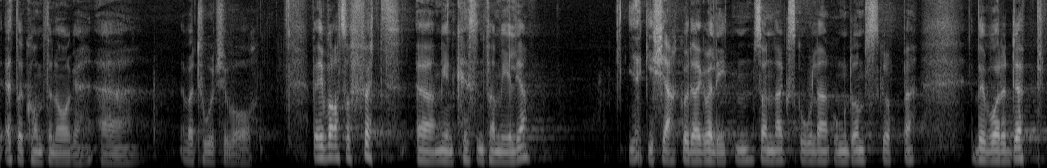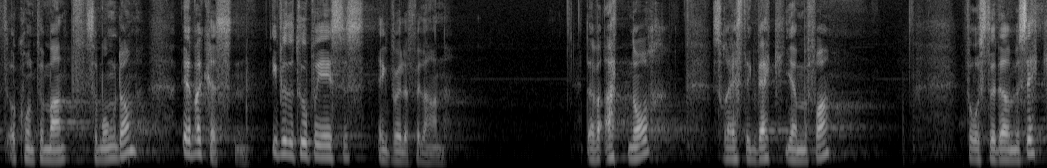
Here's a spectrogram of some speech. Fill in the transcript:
etter jeg kom til Norge. Eh, jeg var 22 år. Jeg var altså født eh, i en kristen familie. Jeg gikk i kirka da jeg var liten. Søndagsskole, ungdomsgruppe. Jeg ble både døpt og konfirmant som ungdom. Jeg var kristen. Jeg ville tro på Jesus. Jeg ville følge han. Da jeg var 18 år, så reiste jeg vekk hjemmefra for å studere musikk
